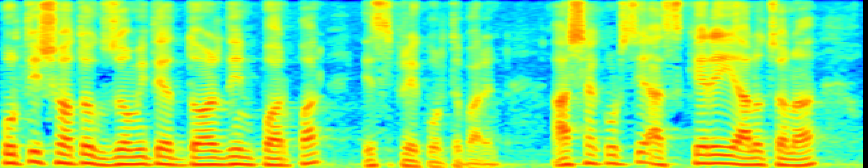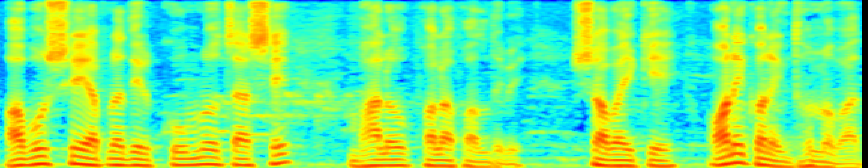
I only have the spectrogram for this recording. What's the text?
প্রতি শতক জমিতে দশ দিন পর পর স্প্রে করতে পারেন। আশা করছি আজকের এই আলোচনা অবশ্যই আপনাদের কুমড়ো চাষে ভালো ফলাফল দেবে। সবাইকে অনেক অনেক ধন্যবাদ।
